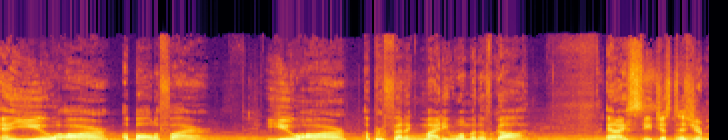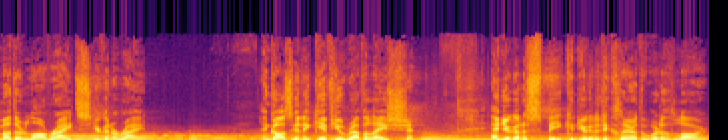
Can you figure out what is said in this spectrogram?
and you are a ball of fire. You are a prophetic, mighty woman of God. And I see, just as your mother in law writes, you're going to write. And God's going to give you revelation, and you're going to speak, and you're going to declare the word of the Lord.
